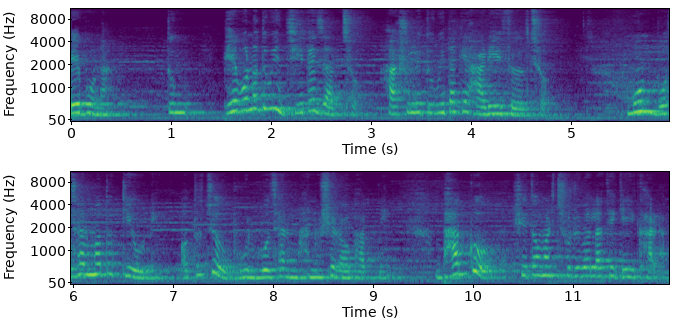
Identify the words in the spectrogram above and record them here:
দেব না। তুমি, ভেবো না তুমি জিতে যাচ্ছ, আসলে তুমি তাকে হারিয়ে ফেলছো। মন বোঝার মতো কেউ নেই, অথচ ভুল বোঝার মানুষের অভাব নেই। ভাগ্য সে তো আমার ছোটবেলা থেকেই খারাপ।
